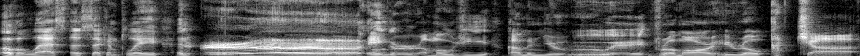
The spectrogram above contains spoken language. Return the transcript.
of a last a second play. And uh, anger emoji coming your way from our hero Katcha.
